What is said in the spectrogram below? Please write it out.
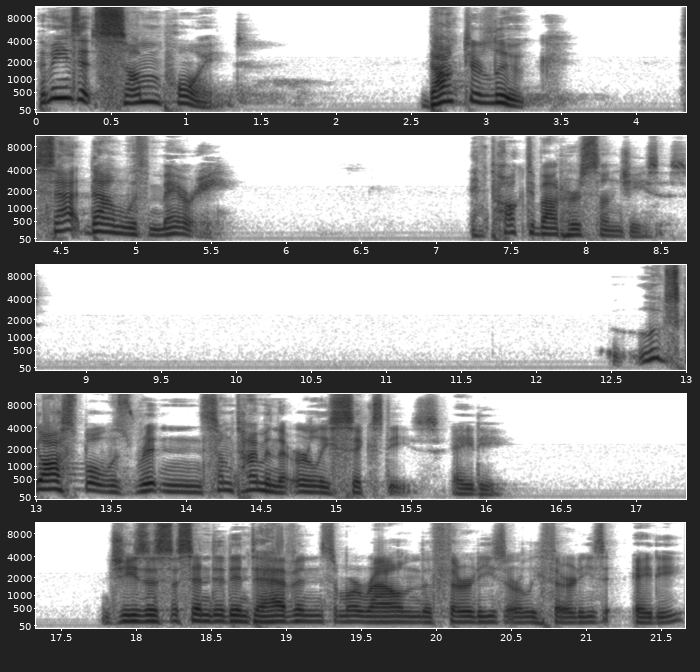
That means at some point, Dr. Luke sat down with Mary and talked about her son Jesus. Luke's gospel was written sometime in the early 60s AD. Jesus ascended into heaven somewhere around the 30s, early 30s AD.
